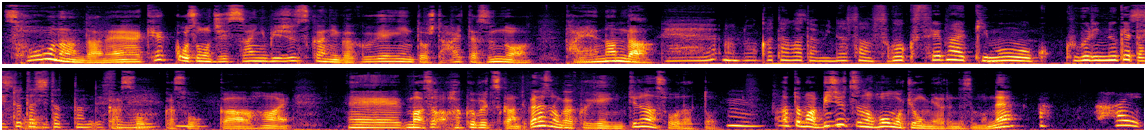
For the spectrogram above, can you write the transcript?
そうなんだね。結構その実際に美術館に学芸員として入ったりするのは大変なんだ。ねあの方々皆さんすごく狭い門をくぐり抜けた人たちだったんですかそっね。かそっか、はい。えー、まあ博物館とかね、その学芸員っていうのはそうだと。うんあとまあ美術の方も興味あるんですもんね。はい、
